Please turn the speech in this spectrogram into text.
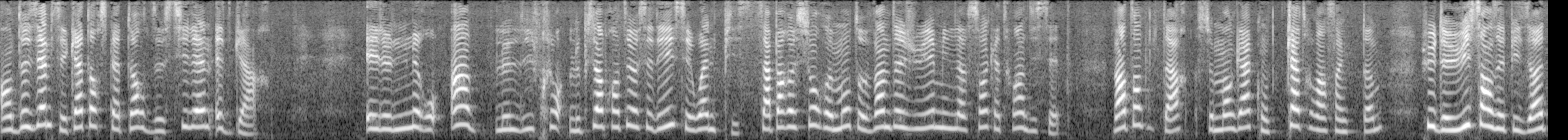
En deuxième, c'est 14-14 de Silène Edgar. Et le numéro 1, le plus emprunté au CDI, c'est One Piece. Sa parution remonte au 22 juillet 1997. 20 ans plus tard, ce manga compte 85 tomes, plus de 800 épisodes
